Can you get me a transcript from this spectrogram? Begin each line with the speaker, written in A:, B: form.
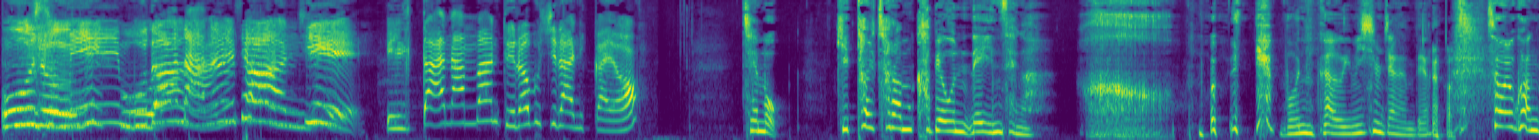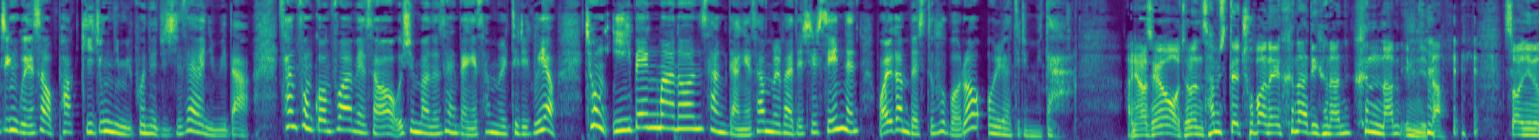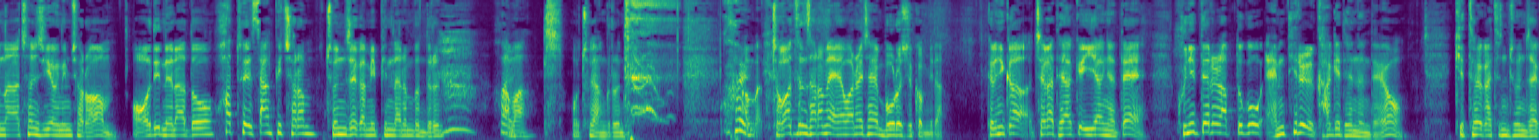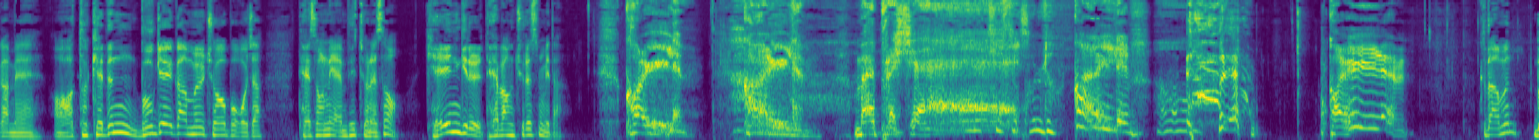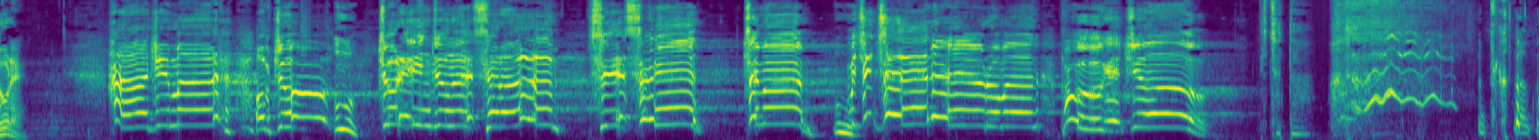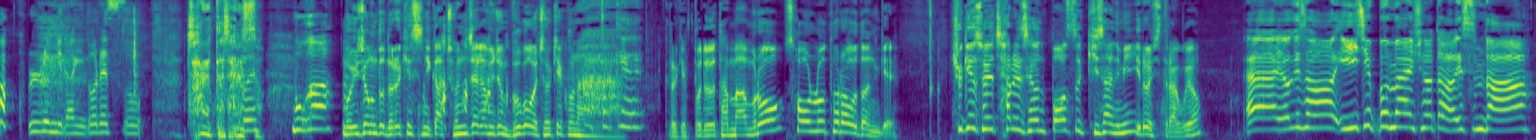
A: 웃음이 묻어나는 편지. 일단 한번 들어보시라니까요.
B: 제목 깃털처럼 가벼운 내 인생아. 뭔가 의미심장한데요. 서울 광진구에서 박기중님이 보내주신 사연입니다. 상품권 포함해서 50만 원 상당의 선물 드리고요. 총 200만 원 상당의 선물 받으실 수 있는 월간 베스트 후보로 올려드립니다.
C: 안녕하세요. 저는 30대 초반의 흔하디 흔한 흔남입니다. 써니 누나 천식영님처럼 어디 내놔도 화투의 쌍피처럼 존재감이 빛나는 분들은 아마 어, 저희 안 그런데 아마 저 같은 사람의 애환을 잘 모르실 겁니다. 그러니까 제가 대학교 2학년 때 군입대를 앞두고 MT를 가게 됐는데요. 깃털 같은 존재감에 어떻게든 무게감을 줘보고자 대성리 MT촌에서 개인기를 대방출했습니다. 걸림, 걸림, my precious.
B: 골룸.
C: 걸림. 걸림. 그 다음은 노래. 하지만 없죠.
B: 어머.
C: 저를 인정할 사람 세상엔 제맘 미친 채널로만 보겠죠.
B: 미쳤다. 어떡하라고 골룸이랑 이걸 했어.
C: 잘했다 잘했어.
B: 왜? 뭐가?
C: 뭐 이 정도 노력했으니까 존재감이 좀 무거워졌겠구나.
B: 어떡해.
C: 그렇게 뿌듯한 마음으로 서울로 돌아오던 길. 휴게소에 차를 세운 버스 기사님이 이러시더라고요.
B: 아, 여기서 20분만 쉬었다 가겠습니다.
